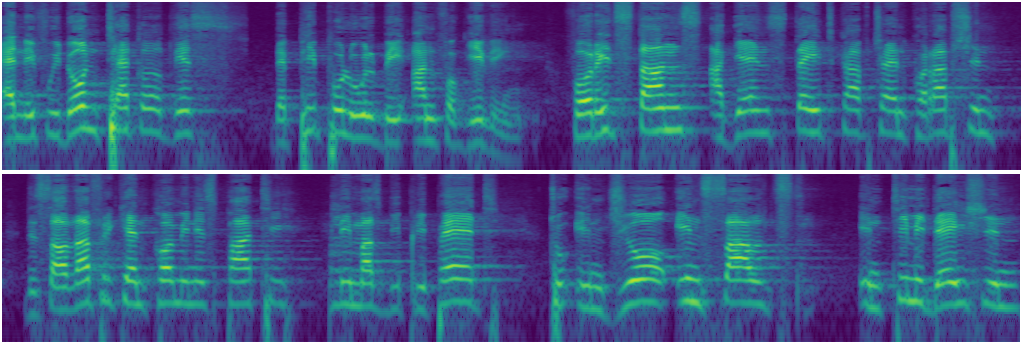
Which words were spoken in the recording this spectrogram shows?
And if we don't tackle this, the people will be unforgiving. For its stance against state capture and corruption, the South African Communist Party must be prepared to endure insults, intimidation,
